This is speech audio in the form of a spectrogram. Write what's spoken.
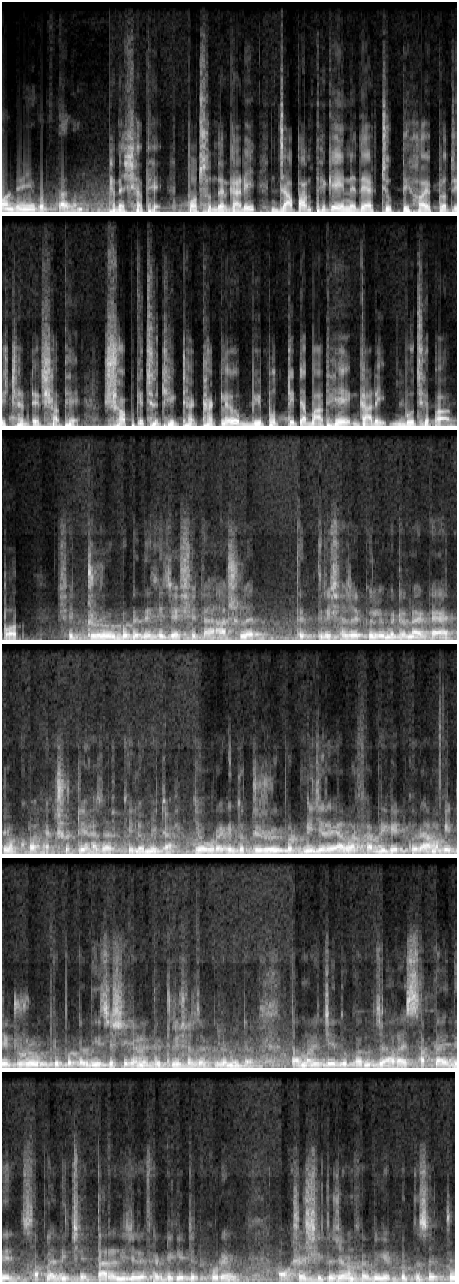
কন্টিনিউ করতে থাকুন। সাথে পছন্দের গাড়ি জাপান থেকে এনে দেওয়ার চুক্তি হয় প্রতিষ্ঠানটির সাথে। সবকিছু ঠিকঠাক থাকলেও বিপত্তিটা বাধে গাড়ি বুঝে পাওয়ার পর। সেই ট্রু রিপোর্টে দেখে যে সেটা আসলে তেত্রিশ হাজার কিলোমিটার না, এটা এক লক্ষ একষট্টি হাজার কিলোমিটার। যে ওরা কিন্তু ট্রু রিপোর্ট নিজেরাই আবার ফ্যাব্রিকেট করে আমাকে যে ট্রু রিপোর্টটা দিয়েছে সেখানে তেত্রিশ হাজার কিলোমিটার। তার মানে যে দোকান যারাই সাপ্লাই দিয়ে সাপ্লাই দিচ্ছে, তারা নিজেরাই ফ্যাব্রিকেটেড করে অক্সিজেন শিটও যেমন ফ্যাব্রিকেট করতেছে, ট্রু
